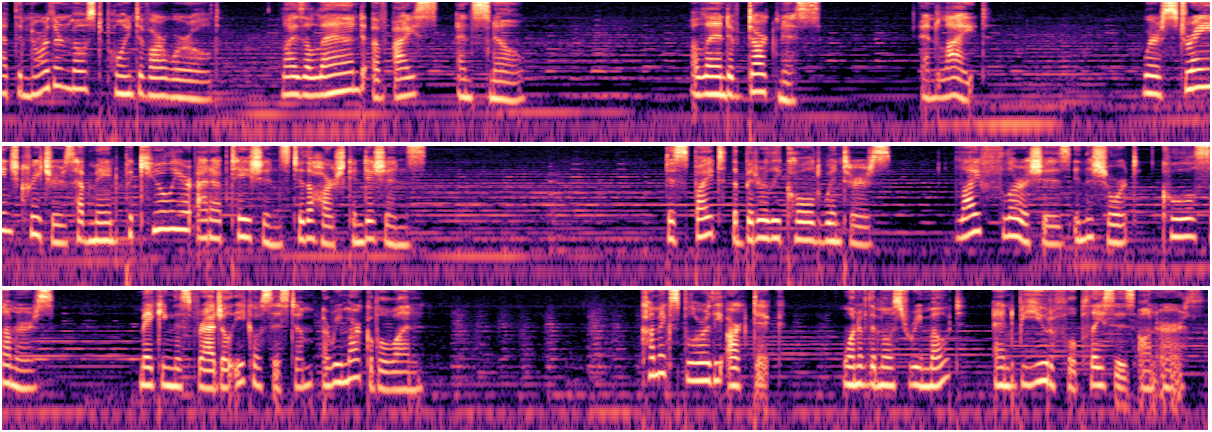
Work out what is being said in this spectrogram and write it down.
At the northernmost point of our world lies a land of ice and snow, a land of darkness and light, where strange creatures have made peculiar adaptations to the harsh conditions. Despite the bitterly cold winters, life flourishes in the short, cool summers, making this fragile ecosystem a remarkable one. Come explore the Arctic, one of the most remote and beautiful places on Earth.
